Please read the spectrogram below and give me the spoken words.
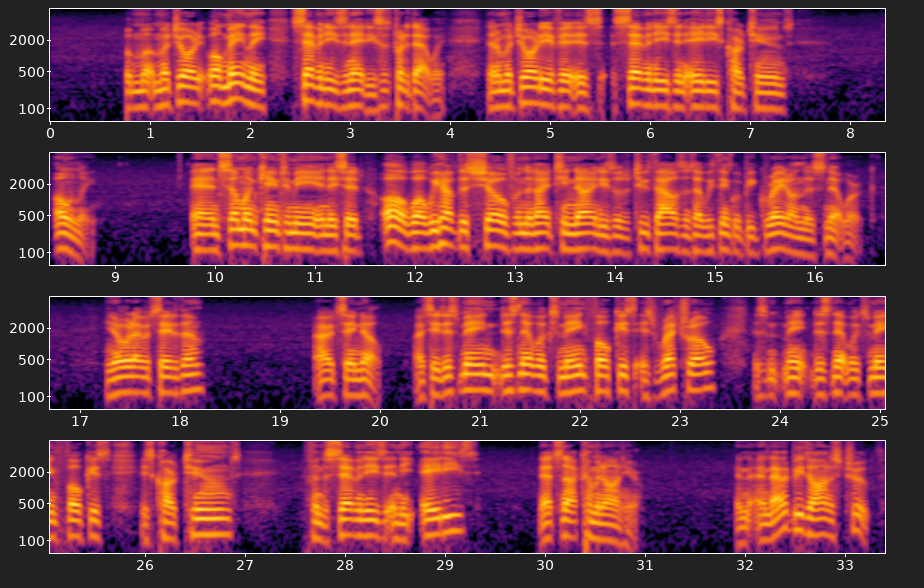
majority, well, mainly 70s and 80s. Let's put it that way. That a majority of it is 70s and 80s cartoons only. And someone came to me and they said, "Oh, well, we have this show from the 1990s or the 2000s that we think would be great on this network." You know what I would say to them? I would say no. I'd say this main this network's main focus is retro. This main this network's main focus is cartoons from the 70s and the 80s that's not coming on here. And, and that would be the honest truth.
